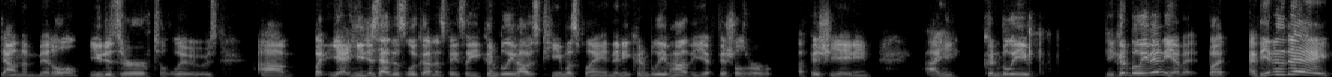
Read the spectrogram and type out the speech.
down the middle, you deserve to lose." Um, but yeah, he just had this look on his face, like he couldn't believe how his team was playing. Then he couldn't believe how the officials were officiating. Uh, he couldn't believe he couldn't believe any of it. But at the end of the day,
